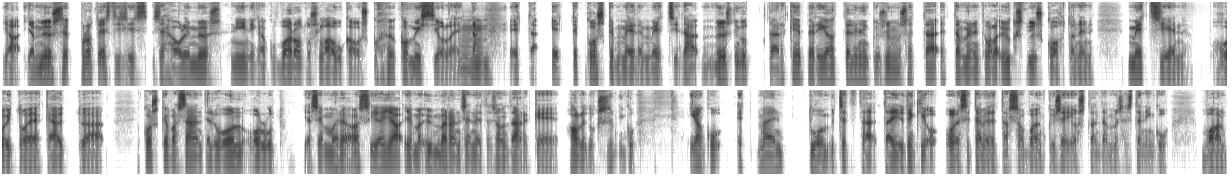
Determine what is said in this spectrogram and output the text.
Ja, ja myös se protesti siis, sehän oli myös niin ikään kuin varoituslaukaus komissiolle, että, mm. että ette koske meidän metsiin. Tämä on myös niin kuin tärkeä periaatteellinen kysymys, että, että tämmöinen tavallaan yksityiskohtainen metsien hoitoa ja käyttöä koskeva sääntely on ollut jäsenmaiden asia ja, ja mä ymmärrän sen, että se on tärkeä hallituksessa. Niin kuin, ikään kuin, että mä en tuomitse tätä, tai jotenkin ole sitä mieltä, että tässä on vain kyse jostain tämmöisestä niin kuin vaan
